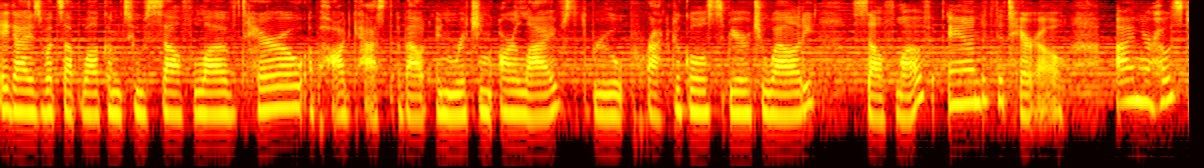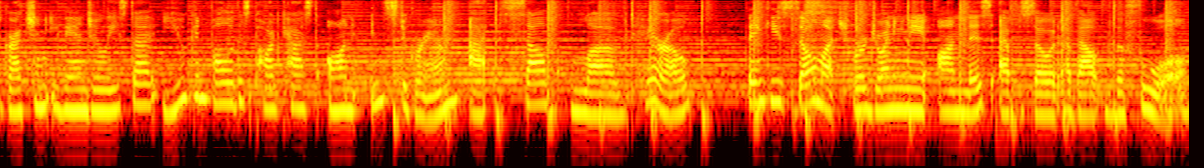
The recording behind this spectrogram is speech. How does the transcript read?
Hey guys, what's up? Welcome to Self Love Tarot, a podcast about enriching our lives through practical spirituality, self love, and the tarot. I'm your host, Gretchen Evangelista. You can follow this podcast on Instagram at Self Love Tarot. Thank you so much for joining me on this episode about the Fool.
